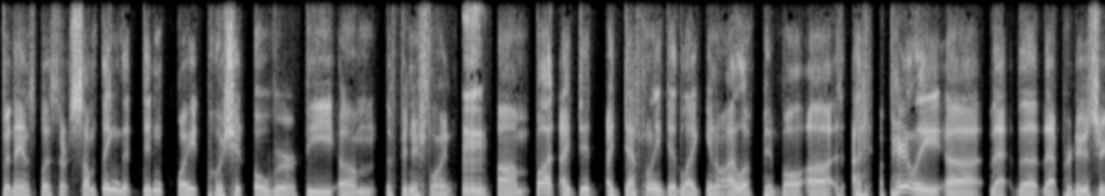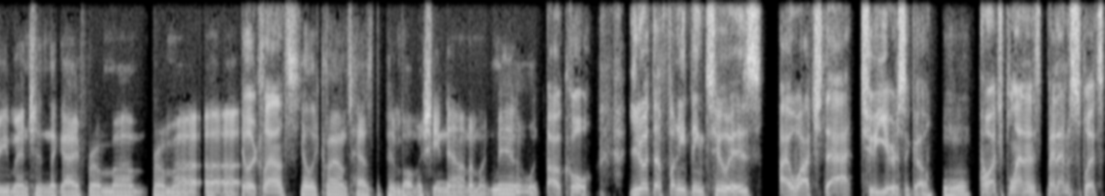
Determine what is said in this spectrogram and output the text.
Banana Splits. There's something that didn't quite push it over the um the finish line. Mm. Um, but I did, I definitely did like, you know, I love pinball. Uh, I, apparently, uh, that the that producer you mentioned, the guy from um from uh, uh, uh Killer Clowns. Killer Clowns, has the pinball machine now, and I'm like, man, Oh, cool. You know what the funny thing too is I watched that two years ago. Mhm. I watched Banana, Banana Splits.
